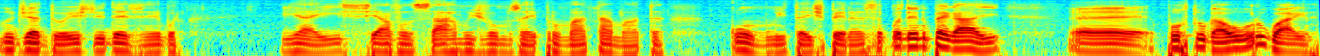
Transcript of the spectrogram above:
no dia 2 de dezembro. E aí, se avançarmos, vamos aí para o mata-mata com muita esperança, podendo pegar aí é, Portugal ou Uruguai, né?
